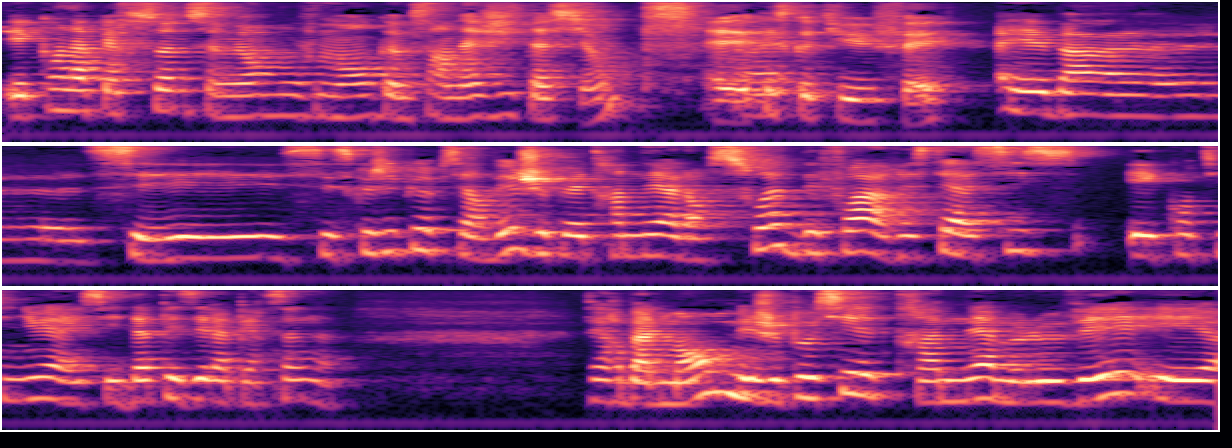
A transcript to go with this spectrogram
Et quand la personne se met en mouvement comme ça, en agitation, euh, Ouais. qu'est-ce que tu fais? Et ben, euh, c'est c'est ce que j'ai pu observer. Je peux être amenée alors soit des fois à rester assise et continuer à essayer d'apaiser la personne verbalement, mais je peux aussi être amenée à me lever et euh,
